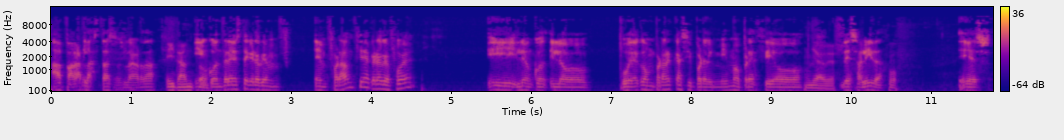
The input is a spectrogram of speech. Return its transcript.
a pagar las tasas, la verdad. Y tanto. Y encontré este, creo que en, en Francia, creo que fue, y lo, y lo pude comprar casi por el mismo precio de salida. Uf es,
